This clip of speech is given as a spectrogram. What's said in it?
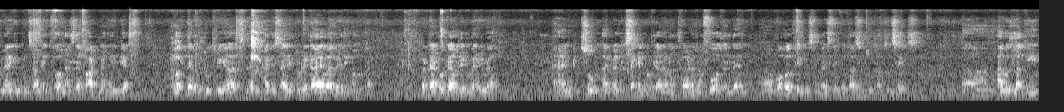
American consulting firm as their partner in India. Worked there for two, three years. Then I decided to retire by building a hotel. But that hotel did very well. And so I built a second hotel and a third and a fourth, and then Warburg Pincus invested with us in 2006. Uh, I was lucky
